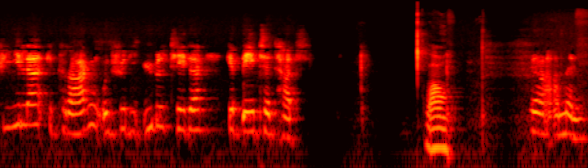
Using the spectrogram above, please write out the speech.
vieler getragen und für die Übeltäter gebetet hat. Wow. Ja, Amen.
